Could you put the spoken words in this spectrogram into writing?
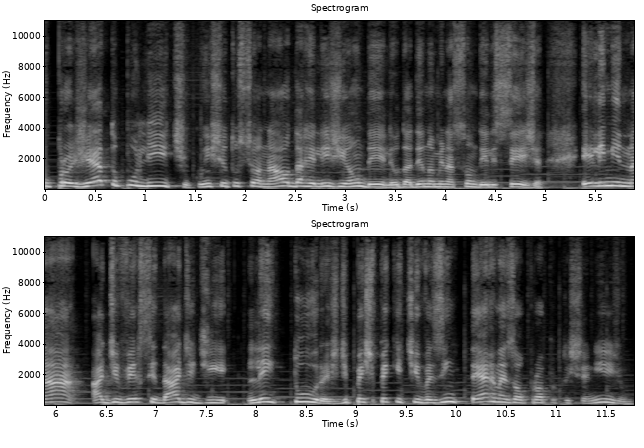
o projeto político, institucional da religião dele ou da denominação dele seja eliminar a diversidade de leituras, de perspectivas internas ao próprio cristianismo,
